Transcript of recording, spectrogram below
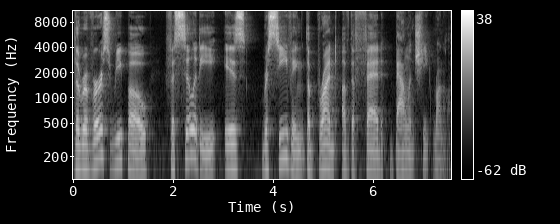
the reverse repo facility is receiving the brunt of the Fed balance sheet runoff.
